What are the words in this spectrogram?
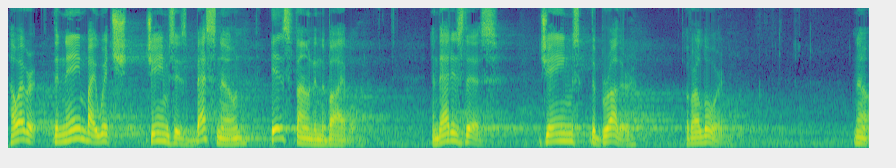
However, the name by which James is best known is found in the Bible, and that is this James, the brother of our Lord. Now,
